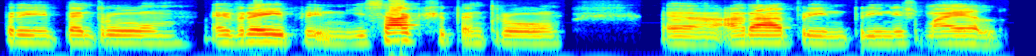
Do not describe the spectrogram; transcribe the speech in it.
prin, pentru evrei prin Isaac și pentru uh, arabi prin, prin Ismael.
